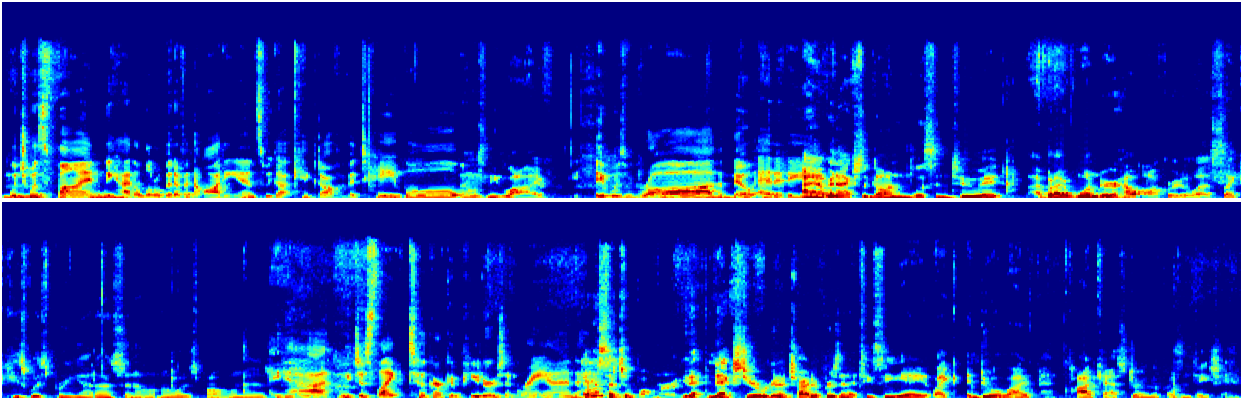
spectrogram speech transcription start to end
Which Mhm. was fun. We had a little bit of an audience. We got kicked off of a table. That was neat live. It was raw, no editing. I haven't actually gone and listened to it, but I wonder how awkward it was. Like he's whispering at us, and I don't know what his problem is. Yeah, we just like took our computers and ran. It was such a bummer. You know, next year we're gonna try to present at TCEA, like, and do a live podcast during the presentation.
